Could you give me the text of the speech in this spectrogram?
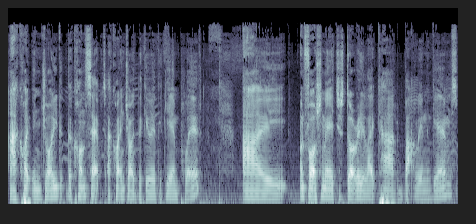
I quite enjoyed the concept. I quite enjoyed the way the game played. I unfortunately just don't really like card battling games.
